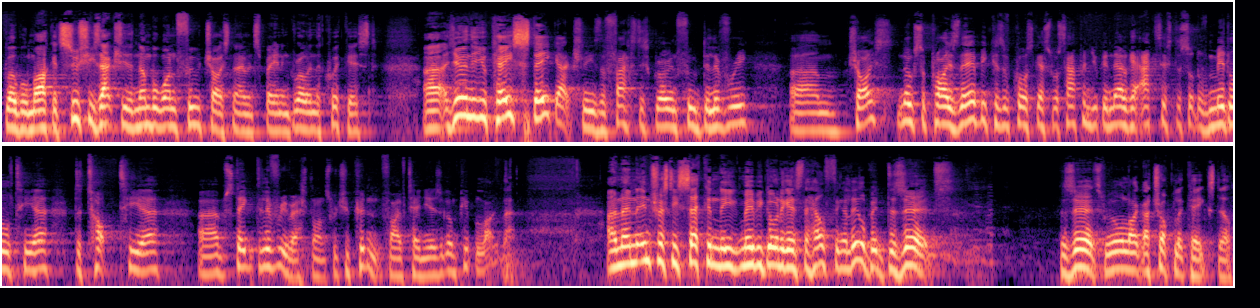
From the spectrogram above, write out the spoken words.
global market. Sushi is actually the number one food choice now in Spain and growing the quickest. Uh, here in the UK, steak actually is the fastest growing food delivery um, choice. No surprise there because, of course, guess what's happened? You can now get access to sort of middle tier to top tier um, steak delivery restaurants, which you couldn't five, ten years ago, and people like that. And then, interestingly, secondly, maybe going against the health thing a little bit, desserts. Desserts, we all like our chocolate cake still.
